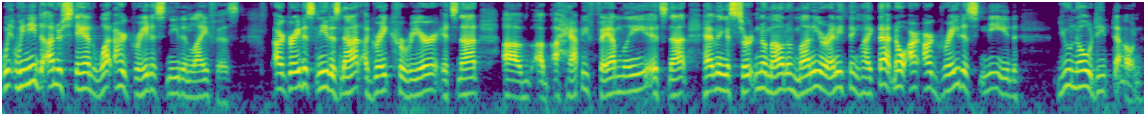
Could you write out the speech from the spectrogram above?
We, we need to understand what our greatest need in life is. Our greatest need is not a great career. It's not a, a, a, happy family. It's not having a certain amount of money or anything like that. No, our, our greatest need, you know deep down,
